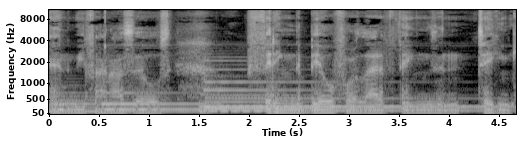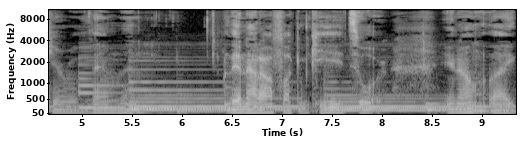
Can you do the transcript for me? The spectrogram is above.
and we find ourselves fitting the bill for a lot of things and taking care of them, and they're not our fucking kids, or you know, like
